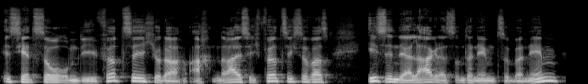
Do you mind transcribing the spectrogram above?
ist jetzt so um die 40 oder 38, 40 sowas, ist in der Lage, das Unternehmen zu übernehmen.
